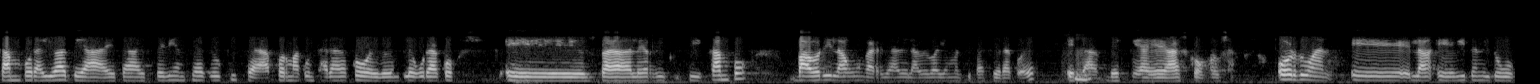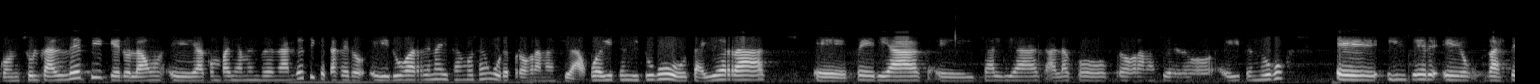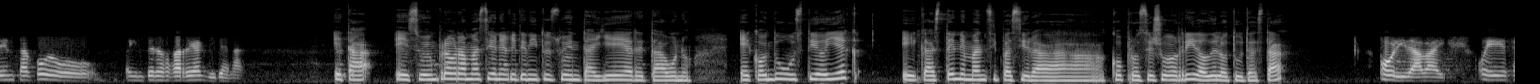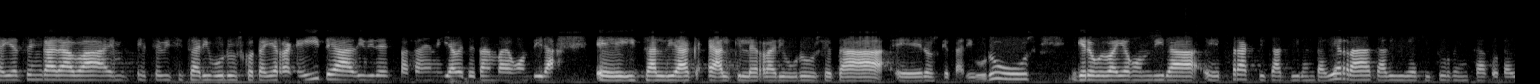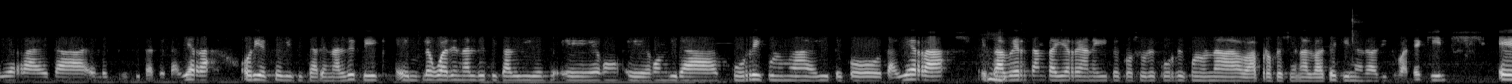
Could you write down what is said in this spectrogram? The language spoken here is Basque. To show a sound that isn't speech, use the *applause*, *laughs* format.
kanpora joatea eta esperientziak edukitzea formakuntzarako edo enplegurako eh Euskal Herritik kanpo, ba hori lagungarria dela bebai emantzipaziorako, ez? Eta mm. beste asko gauza. Orduan, e, la, egiten ditugu kontsulta aldetik, gero lagun, e, akompainamenduen aldetik, eta gero hirugarrena izango zen gure programazioa. Gu egiten ditugu tailerrak, e, feriak, e, itzaldiak, alako programazio edo egiten dugu, e, inter, e, gazteentzako interesgarriak direnak. Eta e, zuen programazioan egiten dituzuen tailer eta, bueno, ekondu guzti horiek e, gazten emantzipaziorako prozesu horri daude lotuta, ezta? Hori da, bai. E, zaiatzen gara, ba, etxe bizitzari buruzko tailerrak egitea, adibidez, pasaren hilabetetan ba egon dira, e, itzaldiak alkilerrari buruz eta e, erosketari buruz, gero bai egon dira e, praktikak diren tailerrak, adibidez, iturgintzako tailerra eta elektrizitate tailerra, hori etxe bizitzaren aldetik, enpleguaren aldetik adibidez egon, egon dira kurrikuluma egiteko tailerra, eta hmm. bertan tailerrean egiteko zure kurrikuluna ba, profesional batekin edo aditu batekin. E,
